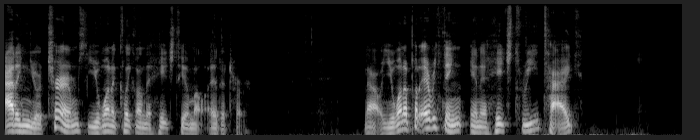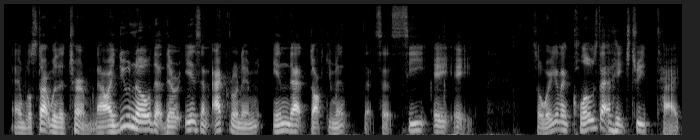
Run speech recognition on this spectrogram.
adding your terms, you want to click on the HTML editor. Now, you want to put everything in a H3 tag, and we'll start with a term. Now, I do know that there is an acronym in that document that says CAA. So we're going to close that H3 tag,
